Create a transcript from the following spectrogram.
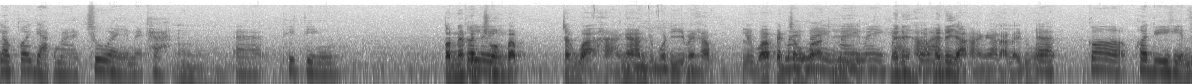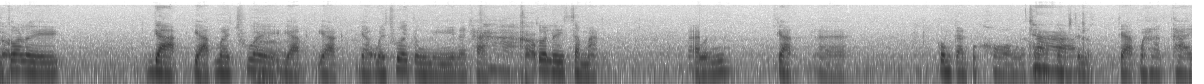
เราก็อยากมาช่วยนะคะอืมอ่าที่จริง ตอนนั้นเป็นก็เลยช่วงแบบจังหวะหางานอยู่พอดีไหมครับ หรือว่าเป็นจังหวะที่ไม่ไม่ไม่ไม่ได้หาค่ะเพราะว่า ไม่ได้อยากหางานอะไรด้วย เอ่อก็พอดีเห็นครับก็เลยอยากอยากมาช่วยอ่า อยากอยากอยากมาช่วยตรงนี้นะคะ ค่ะ ครับ ก็เลยสมัครผลจากเอ่อกรมการปกครองนะคะค่ะความสนุกจากมหาดไทย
